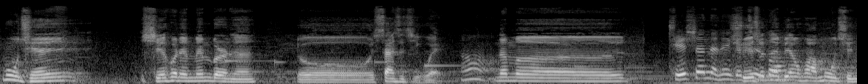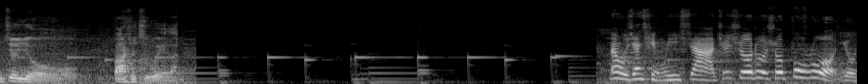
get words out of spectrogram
目前协会的 member 呢有三十几位。哦，那么学生的那个学生那边的话，目前就有八十几位了。那我想请问一下，就是说，如果说部落有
